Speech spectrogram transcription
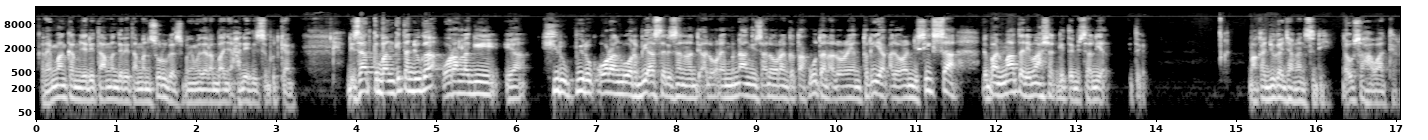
Karena memang akan menjadi taman dari taman surga sebagaimana dalam banyak hadis disebutkan. Di saat kebangkitan juga orang lagi ya hiruk-piruk orang luar biasa di sana nanti ada orang yang menangis, ada orang yang ketakutan, ada orang yang teriak, ada orang yang disiksa depan mata di masyarakat kita bisa lihat. Gitu maka juga jangan sedih, tidak usah khawatir.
